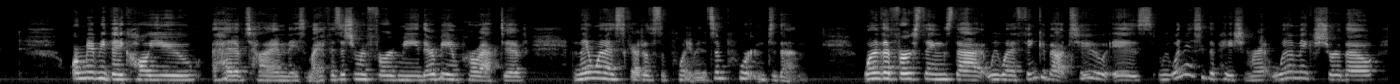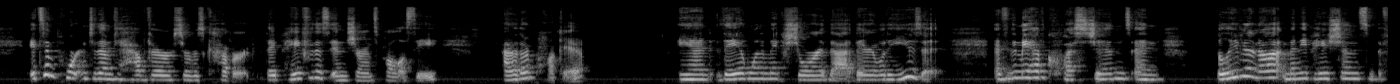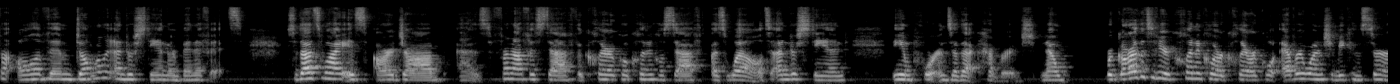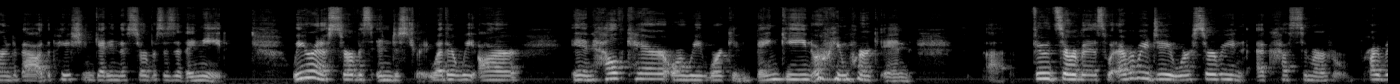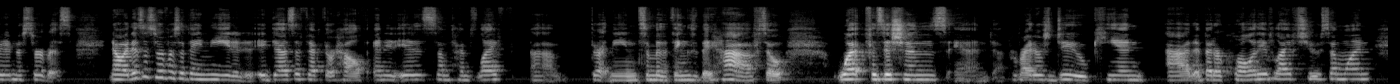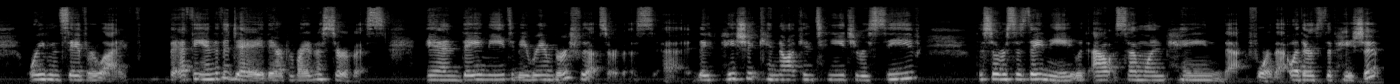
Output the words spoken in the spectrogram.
or maybe they call you ahead of time. They say, My physician referred me. They're being proactive and they want to schedule this appointment. It's important to them. one of the first things that we want to think about too is we want to see the patient, right? We want to make sure though it's important to them to have their service covered. They pay for this insurance policy out of their pocket and they want to make sure that they're able to use it. And so they may have questions and believe it or not, many patients, if not all of them, don't really understand their benefits. So that's why it's our job as front office staff, the clerical, clinical staff as well, to understand the importance of that coverage. Now, regardless of your clinical or clerical, everyone should be concerned about the patient getting the services that they need. We are in a service industry, whether we are in healthcare or we work in banking or we work in uh, food service, whatever we do, we're serving a customer, providing a service. Now, it is a service that they need, and it, does affect their health, and it is sometimes life um, threatening. Some of the things that they have. So, what physicians and uh, providers do can add a better quality of life to someone, or even save their life. But at the end of the day, they are providing a service, and they need to be reimbursed for that service. Uh, the patient cannot continue to receive the services they need without someone paying that for that, whether it's the patient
